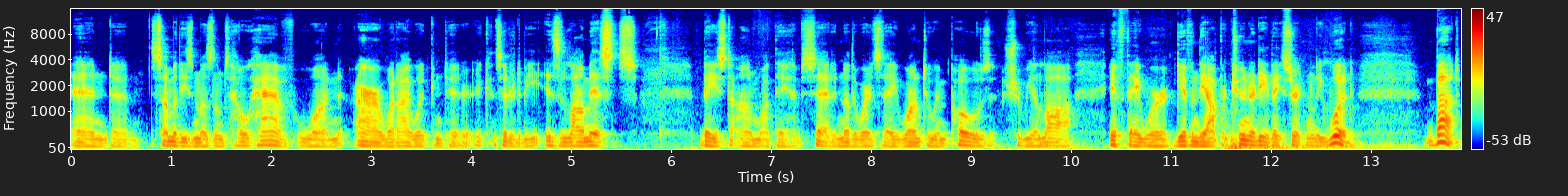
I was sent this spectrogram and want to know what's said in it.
And uh, some of these Muslims who have won are what I would consider, consider to be Islamists based on what they have said. In other words, they want to impose Sharia law. If they were given the opportunity, they certainly would. But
